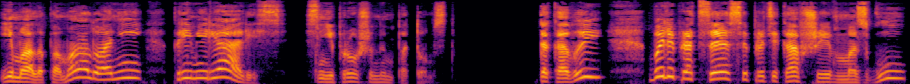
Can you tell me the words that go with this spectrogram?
и мало-помалу они примирялись с непрошенным потомством. Таковы были процессы, протекавшие в мозгу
